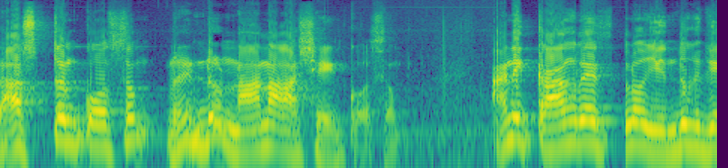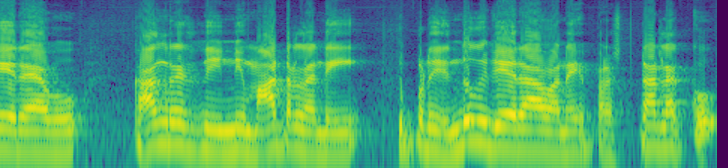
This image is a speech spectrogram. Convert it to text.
రాష్ట్రం కోసం రెండు నానా ఆశయం కోసం. అని కాంగ్రెస్లో ఎందుకు చేరావు? కాంగ్రెస్ని ఇన్ని మాటలని ఇప్పుడు ఎందుకు చేరావు అనే ప్రశ్నలకు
